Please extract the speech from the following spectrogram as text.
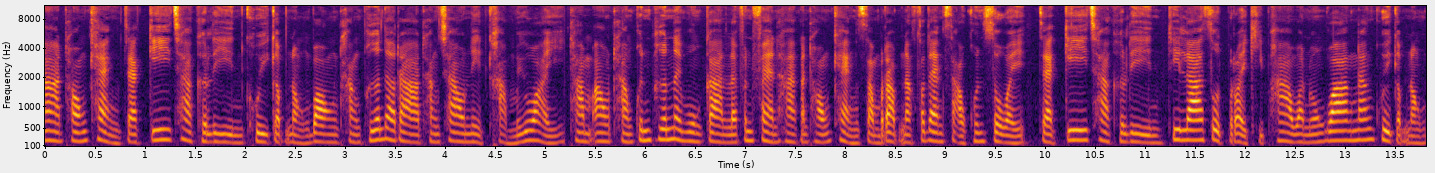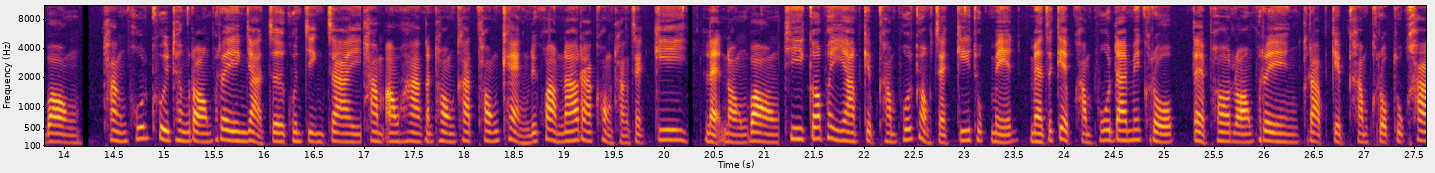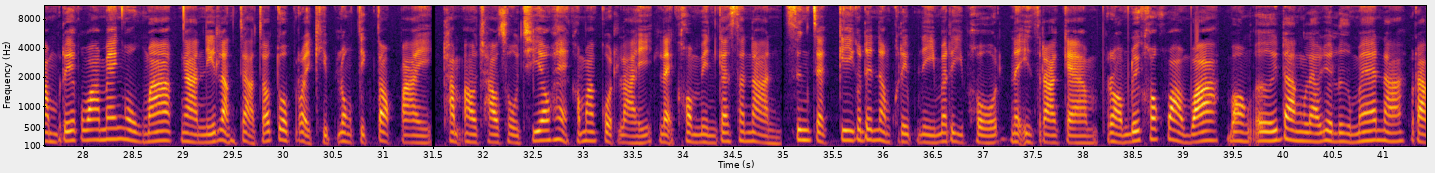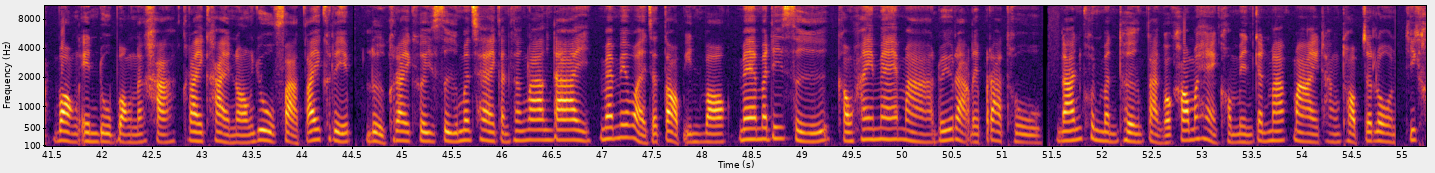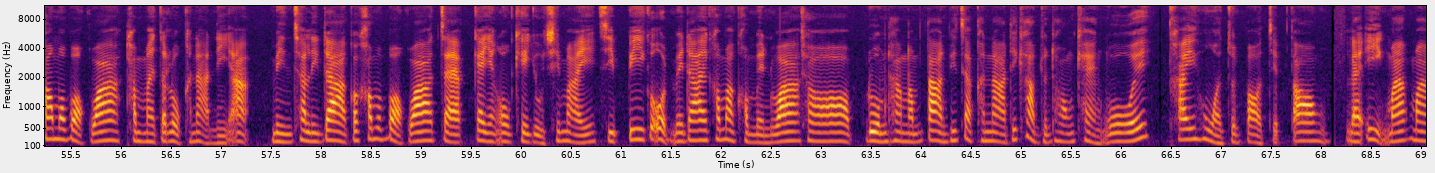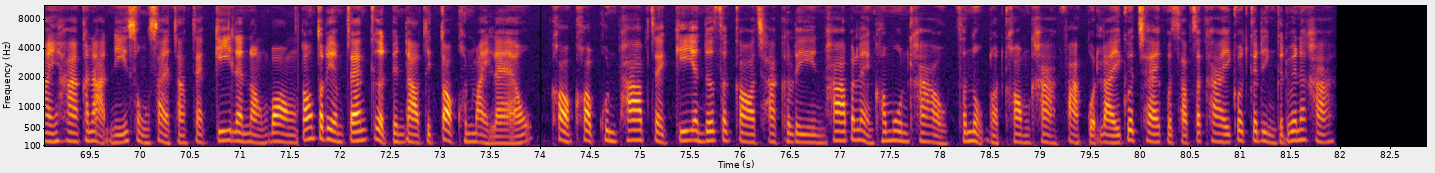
หาท้องแข่งแจ็กกี้ชาคลีน คุยกับหนองบองทั้งเพื่อนดาราทั้งชาวเน็ตขำไม่ไหวทำเอาทั้งเพื่อนๆในวงการและแฟนๆหากันท้องแข่งสำหรับนักแสดงสาวคนสวยแจ็กกี้ชาคลีน ที่ล่าสุดปล่อยคลิปหาวันว่างๆนั่งคุยกับหนองบอง ทั้งพูดคุยทั้งร้องเพลงอยากเจอคนจริงใจทำเอาฮากันทองคัดท้องแข็งด้วยความน่ารักของทางแจ็คกี้ และน้องบองที่ก็พยายามเก็บคำพูดของแจ็คกี้ทุกเม็ดแม้จะเก็บคำพูดได้ไม่ครบ แต่พอร้องเพลงกลับเก็บคำครบทุกคำเรียกว่าแม่งงมาก งานนี้หลังจากเจ้าตัวปล่อยคลิปลงติ๊กตอกไปทำเอาชาวโซเชียลแห่เข้ามากดไลค์และคอมเมนต์กันสนั่นซึ่งแจ็คกี้ก็ได้นำคลิปนี้มารีโพสต์ในอินสตาแกรมพร้อมด้วยข้อความว่าบองเอ้ยดังแล้วอย่าลืมแม่นะรักบองเอ็นดูบองนะคะ ใครขายน้องอยู่ฝาใต้คลิป หรือใครเคยซื้อมาแชร์กันข้างล่างได้ แม่ไม่ไหวจะตอบอินบ็อกซ์แม่ไม่ได้ซื้อ เขาให้แม่มาด้วยรักและปรารถนาด้านคนบันเทิงต่างก็เข้ามาแห่คอมเมนต์กันมากมายทางท็อปจรนที่เข้ามาบอกว่าทำไมตลกขนาดนี้อะ มินชาลิดาก็เข้ามาบอกว่าแจ็คแกยังโอเคอยู่ใช่ไหมชิปปี้ก็อดไม่ได้เข้ามาคอมเมนต์ว่าชอบ รวมทางน้ำตาลพี่จักขนาดที่ขำจนท้องแข็งโว้ยไข้หัวจนปอดเจ็บต้อง และอีกมากมายหาขนาดนี้สงสัยจากแจ็คกี้และน้องบอง ต้องเตรียมแจ้งเกิดเป็นดาวติ๊กตอกคนใหม่แล้ว ขอขอบคุณภาพแจ็คกี้อันเดอร์สกอร์ชาคลีนภาพแหล่งข้อมูลข่าว สนุก .com ค่ะ ฝากกดไลค์ กดแชร์ กด Subscribe กดกระดิ่งกันด้วยนะคะ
